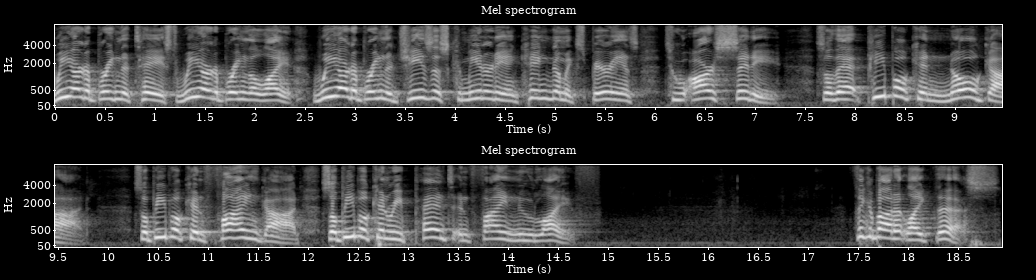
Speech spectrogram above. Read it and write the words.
We are to bring the taste. We are to bring the light. We are to bring the Jesus community and kingdom experience to our city so that people can know God, so people can find God, so people can repent and find new life. Think about it like this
